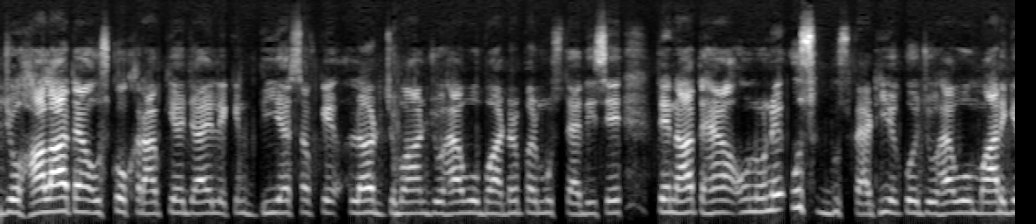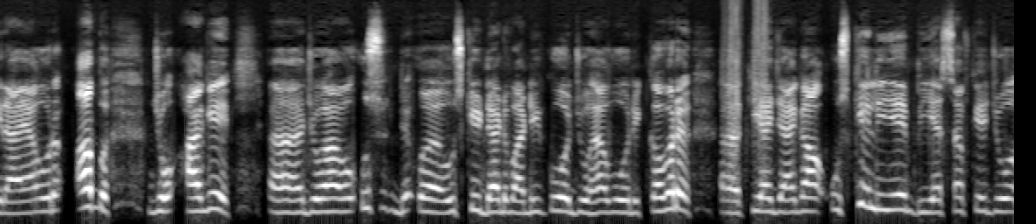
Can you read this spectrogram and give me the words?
جو حالات ہیں اس کو خراب کیا جائے لیکن بی ایس ایف کے الرٹ جوان جو ہے وہ بارڈر پر مستعدی سے تینات ہیں انہوں نے اس گھسپیٹھی کو جو ہے وہ مار گرایا اور اب جو آگے جو ہے اس اس کی ڈیڈ باڈی کو جو ہے وہ ریکور کیا جائے گا۔ اس کے لیے بی ایس ایف کے جو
